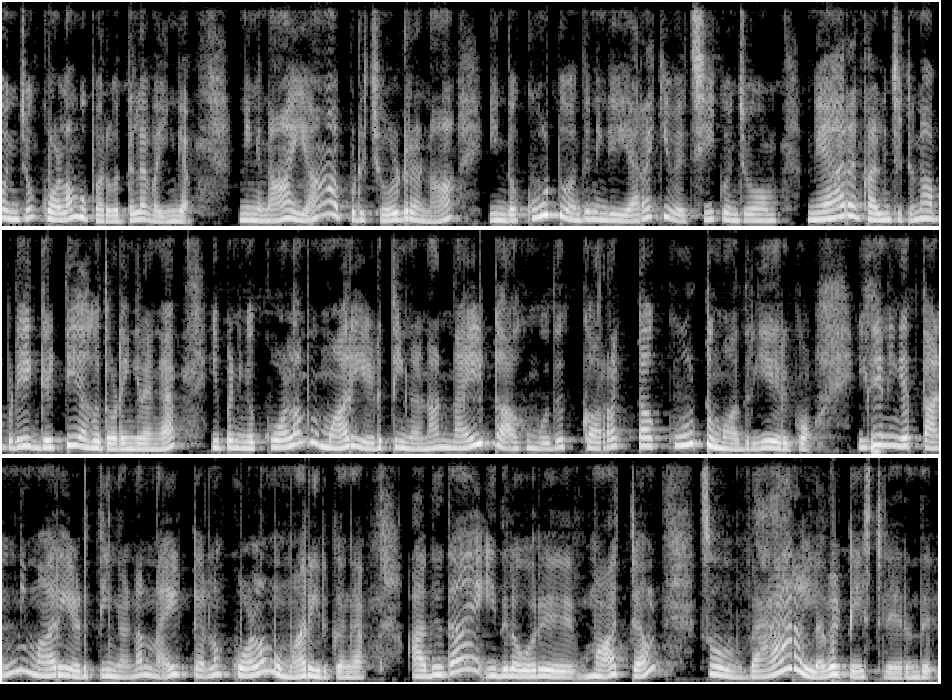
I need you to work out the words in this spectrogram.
கொஞ்சம் குழம்பு பருவத்தில் வைங்க. நீங்கள் நான் ஏன் அப்படி சொல்கிறேன்னா இந்த கூட்டு வந்து நீங்கள் இறக்கி வச்சு கொஞ்சம் நேரம் கழிஞ்சிட்டுன்னா அப்படியே கெட்டியாக தொடங்கிறேங்க இப்போ நீங்கள் குழம்பு மாதிரி எடுத்தீங்கன்னா நைட் ஆகும்போது கரெக்டாக கூட்டு மாதிரியே இருக்கும். இருக்கும். இதே நீங்கள் தண்ணி மாதிரி எடுத்தீங்கன்னா நைட்டெல்லாம் குழம்பு மாதிரி இருக்குங்க. அதுதான் இதில் ஒரு மாற்றம். ஸோ வேறு லெவல் டேஸ்ட்டில் இருந்து.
